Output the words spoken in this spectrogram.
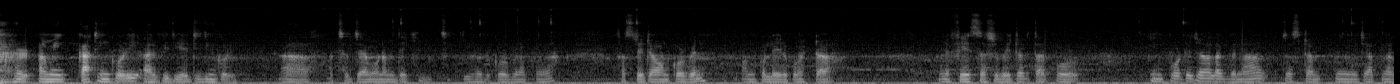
আমি কাটিং করি আর ভিডিও এডিটিং করি। আচ্ছা যেমন আমি দেখিয়ে দিচ্ছি কীভাবে করবেন আপনারা। ফার্স্ট এটা অন করবেন। অন করলে এরকম একটা মানে ফেস আসবে এটার তারপর ইম্পোর্টে যাওয়া লাগবে না। জাস্ট যে আপনার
